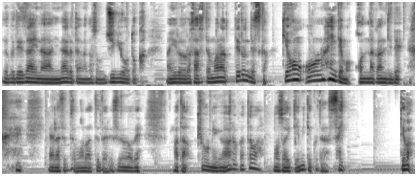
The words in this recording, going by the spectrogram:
ウェブデザイナーになるためのその授業とか、まあ、いろいろさせてもらってるんですが、基本オンラインでもこんな感じで やらせてもらってたりするので、また興味がある方は覗いてみてください。では、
